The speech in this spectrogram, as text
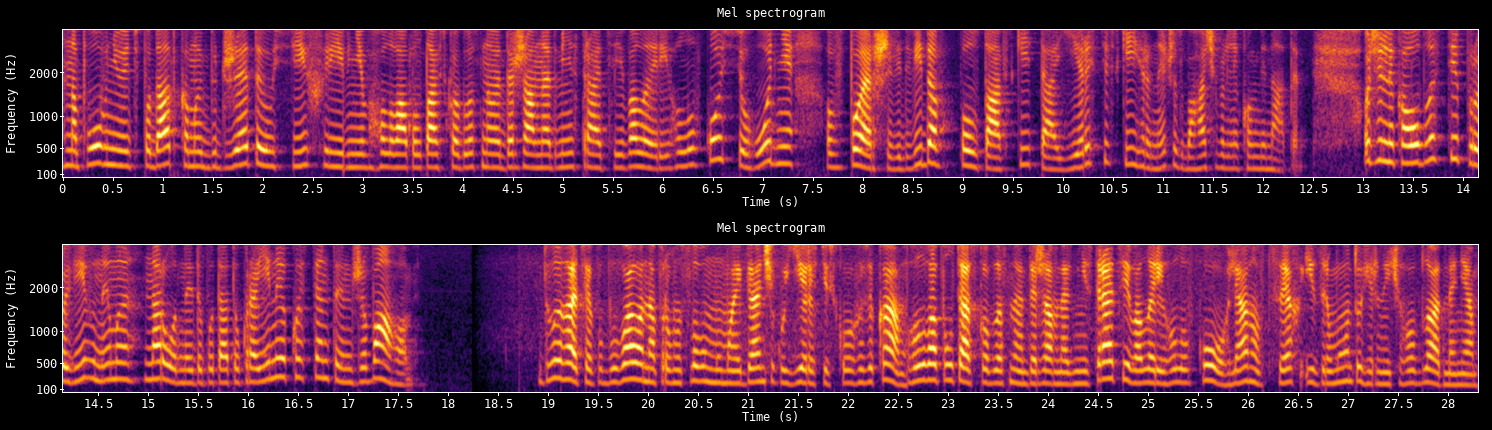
наповнюють податками бюджети усіх рівнів. Голова Полтавської обласної державної адміністрації Валерій Головко сьогодні вперше відвідав Полтавський та Єрестівський гірничо-збагачувальні комбінати. Очільника області провів ними народний депутат України Костянтин Живаго. Делегація побувала на промисловому майданчику Єрестівського ГЗК. Голова Полтавської обласної державної адміністрації Валерій Головко оглянув цех із ремонту гірничого обладнання.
